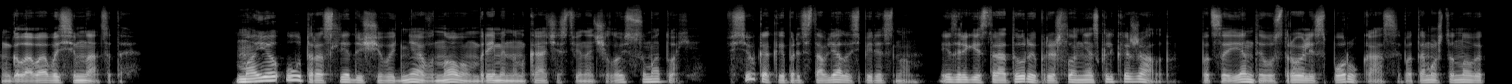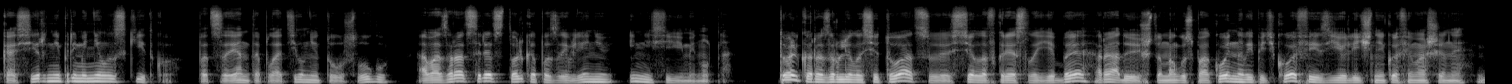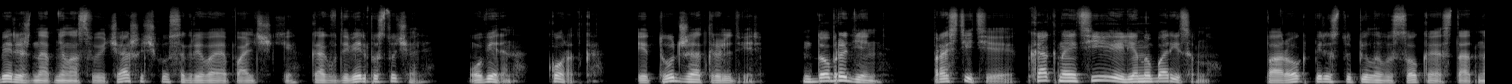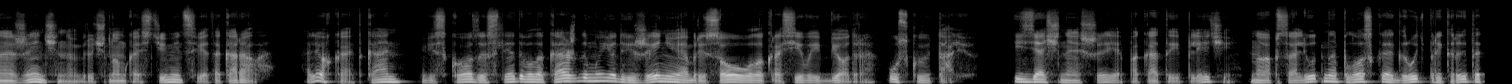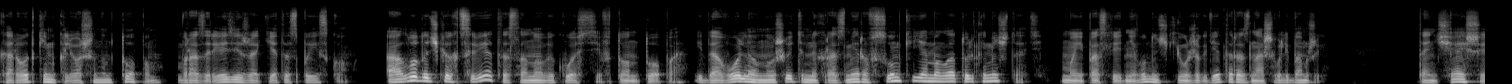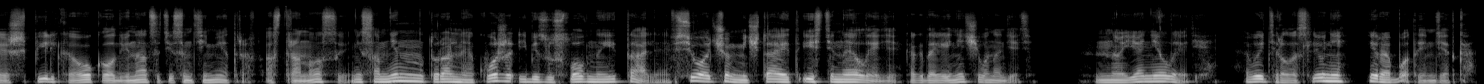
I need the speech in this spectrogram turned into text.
Глава 18. Мое утро следующего дня в новом временном качестве началось с суматохи. Все, как и представлялось перед сном. Из регистратуры пришло несколько жалоб. Пациенты устроили спор у кассы, потому что новый кассир не применил скидку. Пациент оплатил не ту услугу, а возврат средств только по заявлению и не сиюминутно. Только разрулила ситуацию, села в кресло ЕБ, радуясь, что могу спокойно выпить кофе из ее личной кофемашины, бережно обняла свою чашечку, согревая пальчики, как в дверь постучали. Уверенно, коротко. И тут же открыли дверь. «Добрый день. Простите, как найти Елену Борисовну?» Порог переступила высокая статная женщина в брючном костюме цвета коралла. Легкая ткань, вискоза следовала каждому ее движению и обрисовывала красивые бедра, узкую талию. Изящная шея, покатые плечи, но абсолютно плоская грудь прикрыта коротким клешиным топом в разрезе жакета с пояском. О лодочках цвета слоновой кости в тон топа и довольно внушительных размеров сумки я могла только мечтать. Мои последние лодочки уже где-то разнашивали бомжи. Тончайшая шпилька около 12 сантиметров, остроносы, несомненно натуральная кожа и безусловная Италия. Все, о чем мечтает истинная леди, когда ей нечего надеть. Но я не леди. Вытерла слюни и работаем, детка.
